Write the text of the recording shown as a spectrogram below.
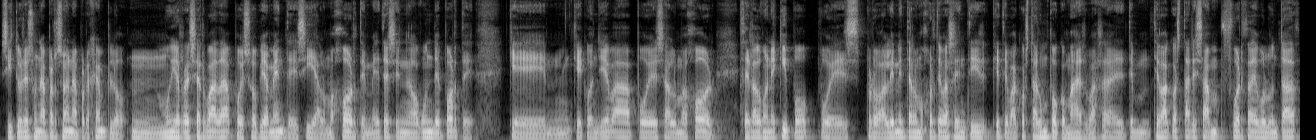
si tú eres una persona, por ejemplo, mm, muy reservada, pues obviamente si a lo mejor te metes en algún deporte que, mm, que conlleva, pues a lo mejor hacer algo en equipo, pues probablemente a lo mejor te vas a sentir que te va a costar un poco más, vas te, te va a costar esa fuerza de voluntad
